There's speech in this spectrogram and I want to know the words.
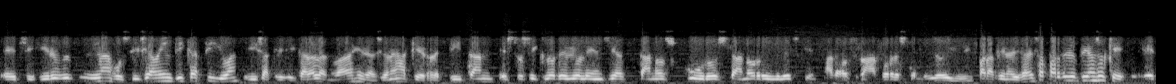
exigir una justicia vindicativa y sacrificar a las nuevas generaciones a que repitan estos ciclos de violencia tan oscuros, tan horribles que a nosotros nos ha correspondido vivir. Para finalizar esta parte yo pienso que eh,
